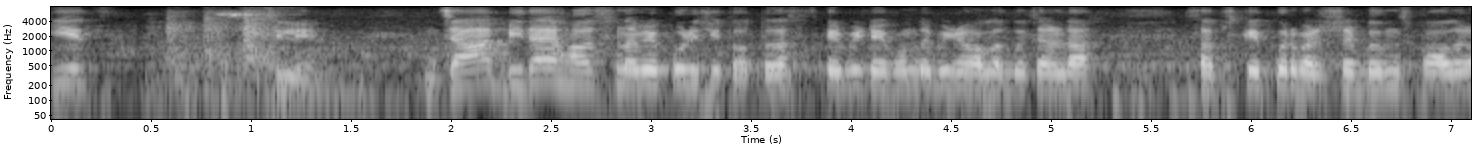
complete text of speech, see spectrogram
গিয়েছিলেন, যা বিদায় হজ নামে পরিচিত। তো আজকের ভিডিও পর্যন্ত। ভিডিও ভালো লাগবে চ্যানেলটা সাবস্ক্রাইব করে পাশে বেলুন কলার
